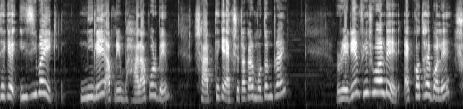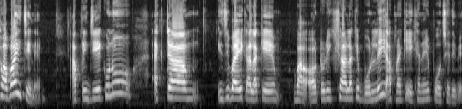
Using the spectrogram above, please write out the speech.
থেকে ইজি বাইক নিলে আপনি ভাড়া পড়বে ষাট থেকে একশো টাকার মতন প্রায়। রেডিয়েন্ট ফিশ ওয়ার্ল্ডের এক কথায় বলে, সবাই চেনে। আপনি যে কোনো একটা ইজি বাইক আলাকে বা অটো রিক্সাওয়ালাকে বললেই আপনাকে এখানে পৌঁছে দেবে।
